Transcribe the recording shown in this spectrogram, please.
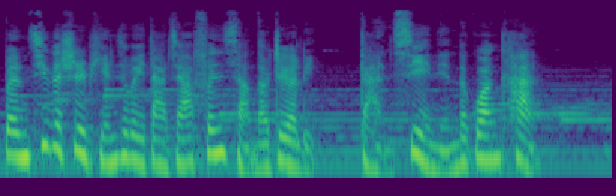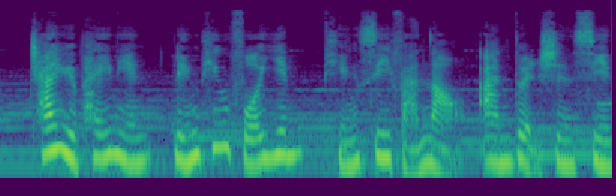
本期的视频就为大家分享到这里，感谢您的观看。禅语陪您聆听佛音，平息烦恼，安顿身心。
